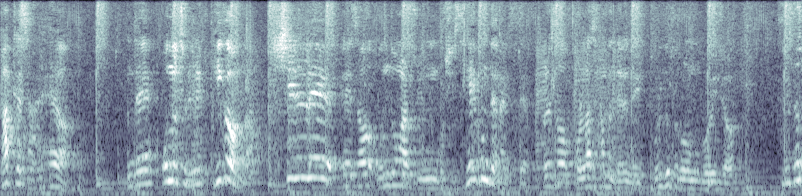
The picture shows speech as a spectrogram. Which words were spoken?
밖에서 해요. 근데 오늘처럼 비가 온다. 실내에서 운동할 수 있는 곳이 세 군데나 있어요. 그래서 골라서 하면 되는데 불도 들어오는 거 보이죠? 불도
